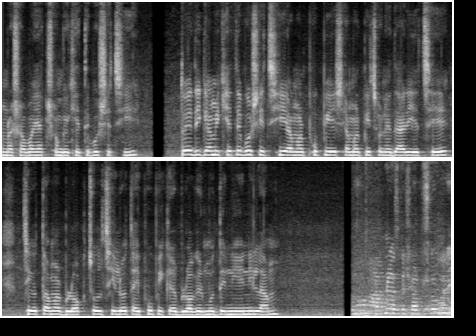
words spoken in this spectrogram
আমরা সবাই একসঙ্গে খেতে বসেছি। তো এদিকে আমি খেতে বসেছি, আমার ফুপি এসে আমার পিছনে দাঁড়িয়েছে। যেহেতু আমার ব্লগ চলছিল, তাই ফুপিকে ব্লগের মধ্যে নিয়ে নিলাম। আপনি আজকে সব সময়।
